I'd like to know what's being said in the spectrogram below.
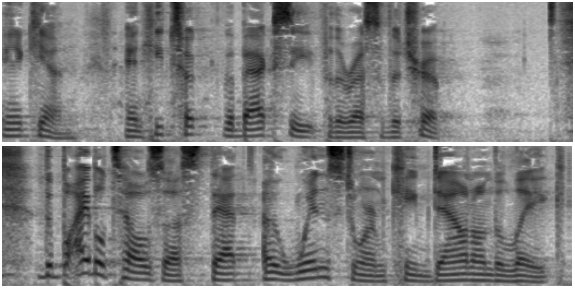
in again. And he took the back seat for the rest of the trip. The Bible tells us that a windstorm came down on the lake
